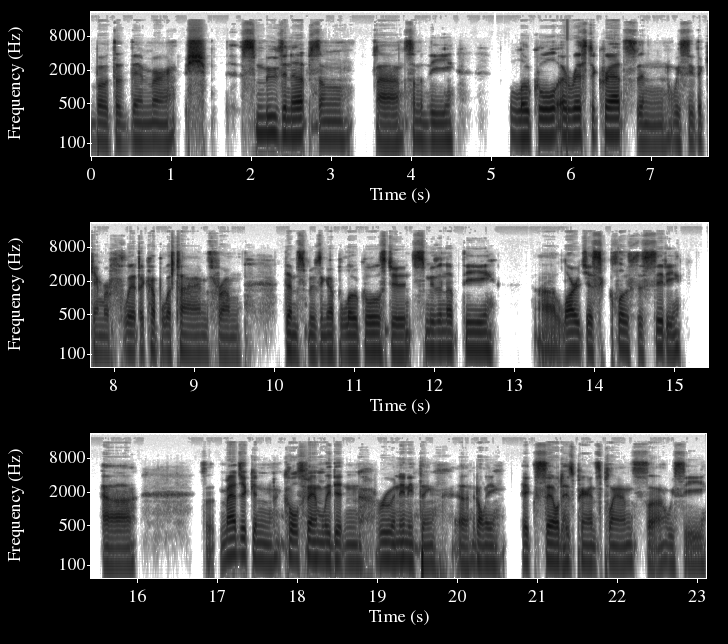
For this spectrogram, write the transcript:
both of them are sh- smoothing up some uh, some of the local aristocrats, and we see the camera flit a couple of times from them smoothing up locals to smoothing up the uh, largest, closest city. Uh, so magic and Cole's family didn't ruin anything. Uh, it only excelled his parents' plans. Uh, we see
